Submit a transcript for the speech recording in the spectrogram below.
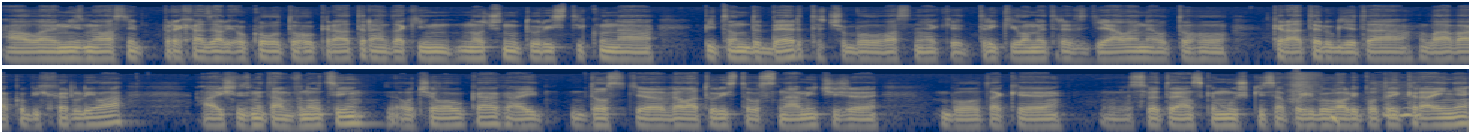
Ale my sme vlastne prechádzali okolo toho krátera na takú nočnú turistiku na Piton de Bert, čo bolo vlastne nejaké 3 km vzdialené od toho kráteru, kde tá láva akoby chrlila a išli sme tam v noci o čelovkách, aj dosť e, veľa turistov s nami, čiže bolo také e, svetojanské mužky sa pohybovali po tej krajine.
